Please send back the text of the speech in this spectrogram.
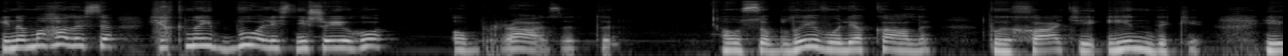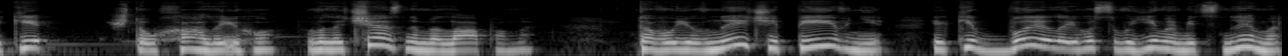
і намагалися якнайболісніше його образити. А особливо лякали пихаті індики, які штовхали його величезними лапами, та войовничі півні, які били його своїми міцними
